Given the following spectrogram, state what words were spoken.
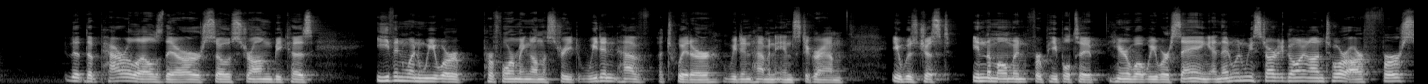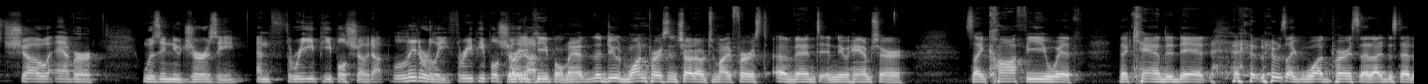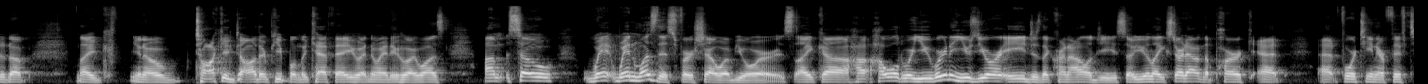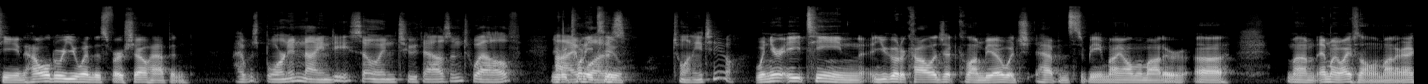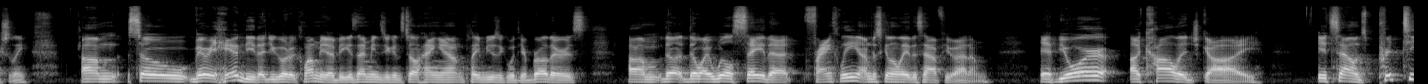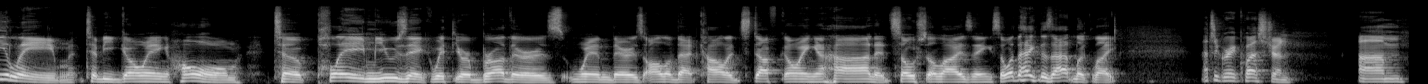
the the parallels there are so strong because even when we were performing on the street, we didn't have a Twitter, we didn't have an Instagram. It was just in the moment for people to hear what we were saying. And then when we started going on tour, our first show ever was in New Jersey, and three people showed up. Literally, three people showed three up. Three people, man. The dude, one person showed up to my first event in New Hampshire. It's like coffee with the candidate. it was like one person. I just ended up like you know talking to other people in the cafe who had no idea who I was. Um, so when when was this first show of yours? Like uh, how how old were you? We're gonna use your age as the chronology. So you like start out in the park at at 14 or 15. How old were you when this first show happened? I was born in 90, so in 2012 you were 22. 22. When you're 18, you go to college at Columbia, which happens to be my alma mater, uh, um, and my wife's alma mater actually. Um, so very handy that you go to Columbia because that means you can still hang out and play music with your brothers. Um, though, I will say that, frankly, I'm just going to lay this out for you, Adam. If you're a college guy, it sounds pretty lame to be going home to play music with your brothers when there's all of that college stuff going on and socializing. So, what the heck does that look like? That's a great question. Um,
